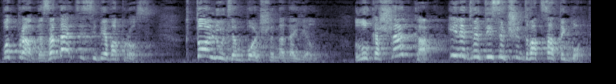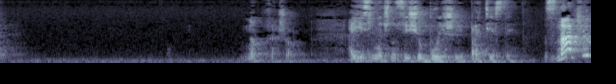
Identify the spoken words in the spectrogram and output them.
Вот правда, задайте себе вопрос. Кто людям больше надоел? Лукашенко или 2020 год? Ну, хорошо. А если начнутся еще большие протесты? Значит,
